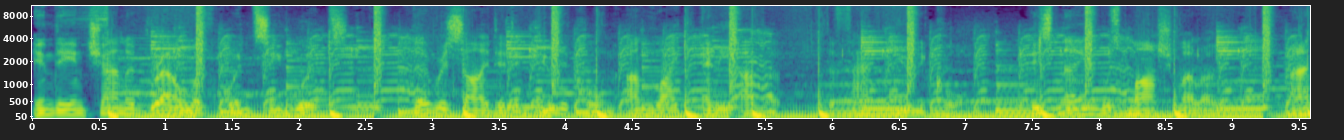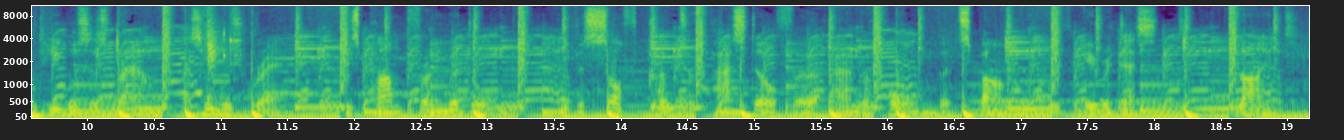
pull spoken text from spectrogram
In the enchanted realm of Quincy Woods, there resided a unicorn unlike any other, the Fat Unicorn. His name was Marshmallow, and he was as round as he was rare. His plump frame adorned with a soft coat of pastel fur and a horn that sparkled with iridescent light.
